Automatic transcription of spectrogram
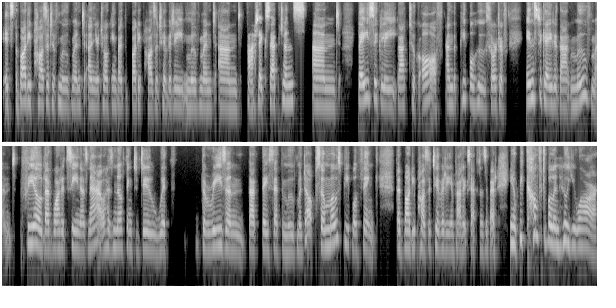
it's the body positive movement, and you're talking about the body positivity movement and fat acceptance. And basically, that took off. And the people who sort of instigated that movement feel that what it's seen as now has nothing to do with the reason that they set the movement up. So most people think that body positivity and fat acceptance about, you know, be comfortable in who you are,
